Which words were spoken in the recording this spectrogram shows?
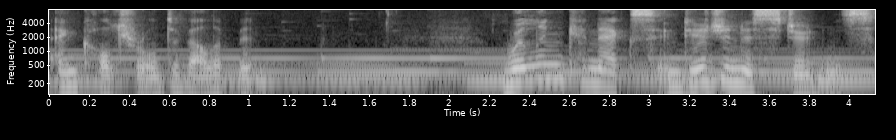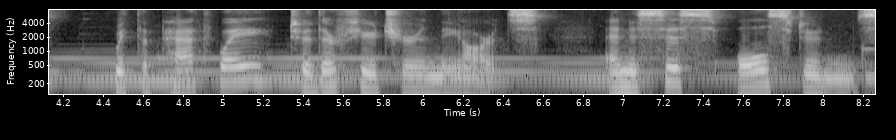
and Cultural Development. Wilin connects Indigenous students with the pathway to their future in the arts and assists all students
